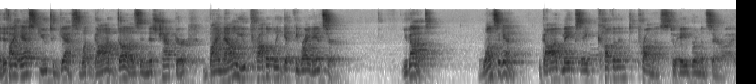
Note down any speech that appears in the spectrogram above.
And if I ask you to guess what God does in this chapter, by now you probably get the right answer. You got it. Once again, God makes a covenant promise to Abram and Sarai.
